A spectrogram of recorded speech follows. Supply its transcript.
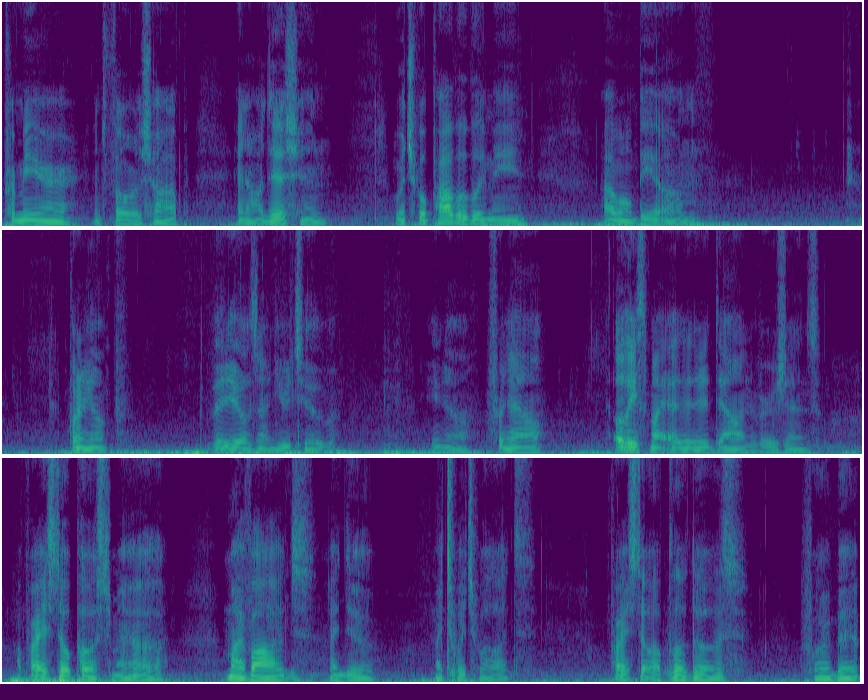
Premiere and Photoshop and Audition, which will probably mean I won't be um putting up videos on YouTube, you know, for now. At least my edited down versions. I'll probably still post my uh my VODs I do, my Twitch VODs. Probably still upload those for a bit.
